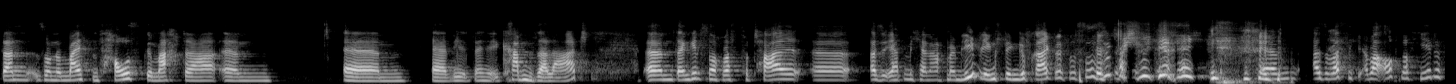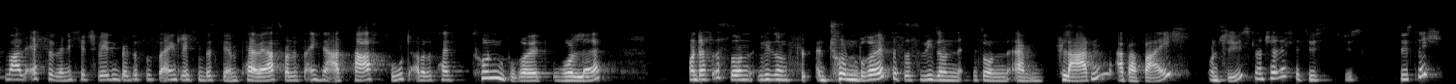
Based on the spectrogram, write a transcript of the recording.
dann so einem meistens hausgemachter ähm, ähm, äh, Krabbensalat. Ähm, dann gibt es noch was total, äh, also ihr habt mich ja nach meinem Lieblingsding gefragt, das ist so super schwierig. ähm, also was ich aber auch noch jedes Mal esse, wenn ich in Schweden bin, das ist eigentlich ein bisschen pervers, weil das ist eigentlich eine Art Fastfood, aber das heißt Tunnbrötrulle. Und das ist so ein, wie so ein, ein Tunnbröt, das ist wie so ein, so ein ähm, Fladen, aber weich und süß natürlich, süß, süß, süßlich.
